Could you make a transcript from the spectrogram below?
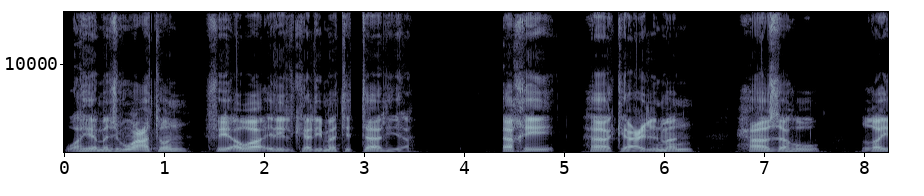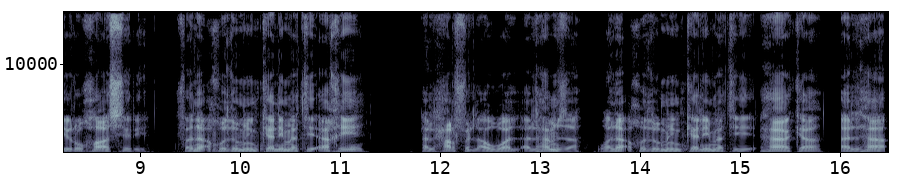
وهي مجموعة في أوائل الكلمة التالية. أخي هاك علما حازه غير خاسر. فنأخذ من كلمة أخي الحرف الأول الهمزة ونأخذ من كلمة هاك الهاء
